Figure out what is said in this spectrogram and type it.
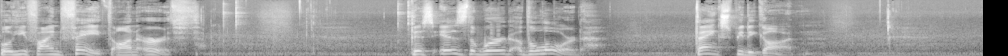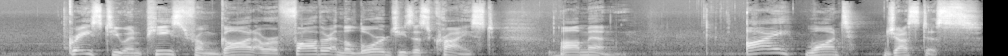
will he find faith on earth? This is the word of the Lord. Thanks be to God. Grace to you and peace from God our Father and the Lord Jesus Christ. Amen. I want justice.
